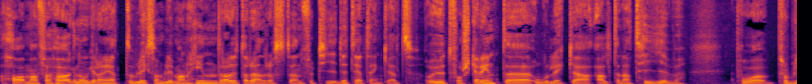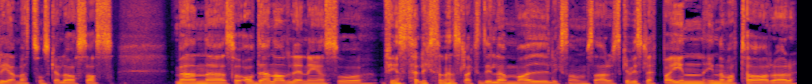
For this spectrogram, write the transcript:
Har man för hög noggrannhet då liksom blir man hindrad av den rösten för tidigt helt enkelt och utforskar inte olika alternativ på problemet som ska lösas. Men eh, så av den anledningen så finns det liksom en slags dilemma i, liksom så här, ska vi släppa in innovatörer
